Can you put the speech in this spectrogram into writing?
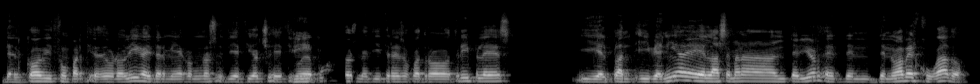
del COVID fue un partido de Euroliga y terminé con unos 18 19 puntos, metí tres o cuatro triples y, el plan, y venía de la semana anterior de, no haber jugado.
